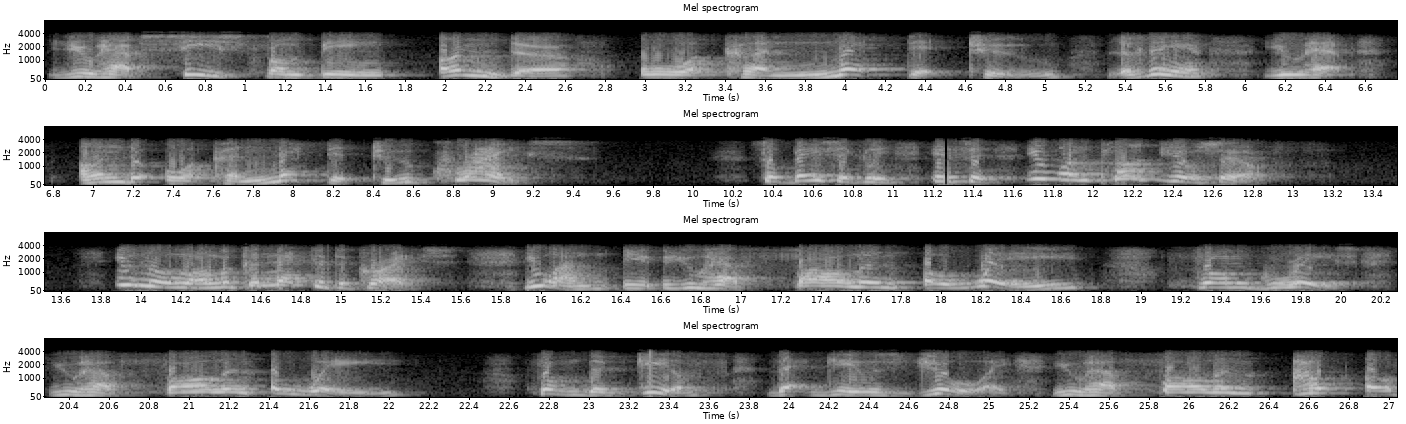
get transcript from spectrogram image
You have ceased from being under or connected to, look there, you have under or connected to Christ. So basically, it's a, you unplugged yourself. You're no longer connected to Christ. You are you have fallen away from grace. You have fallen away from the gift that gives joy. You have fallen out of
